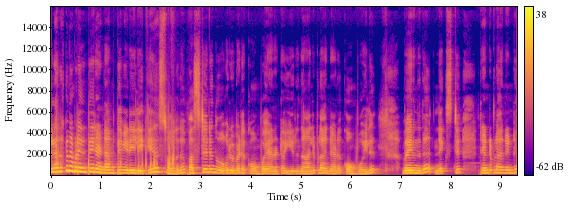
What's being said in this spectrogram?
എല്ലാവർക്കും നമ്മുടെ ഇന്നത്തെ രണ്ടാമത്തെ വീഡിയോയിലേക്ക് സ്വാഗതം. ഫസ്റ്റ് തന്നെ നൂറ് രൂപയുടെ കോംബോയാണ് കേട്ടോ ഈ ഒരു നാല് പ്ലാന്റാണ് കോംബോയിൽ വരുന്നത്. നെക്സ്റ്റ് രണ്ട് പ്ലാന്റ് ഉണ്ട്.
